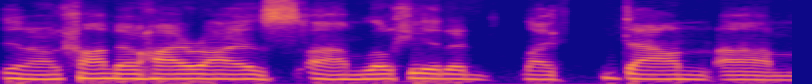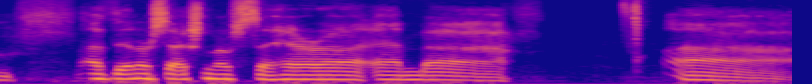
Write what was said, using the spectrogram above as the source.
you know, condo high rise um, located like down um, at the intersection of Sahara and uh, uh,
